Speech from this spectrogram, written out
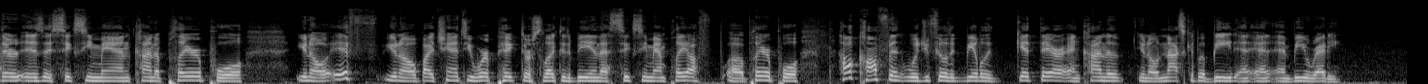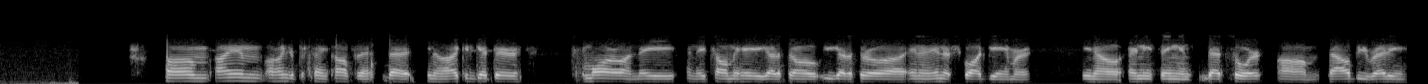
there is a 60 man kind of player pool you know if you know by chance you were picked or selected to be in that 60 man playoff uh, player pool how confident would you feel to be able to get there and kind of you know not skip a beat and, and, and be ready Um, I am 100% confident that you know I could get there tomorrow, and they and they tell me, hey, you got to throw, you got to throw uh, in an inter squad game or you know anything in that sort. Um, that I'll be ready,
